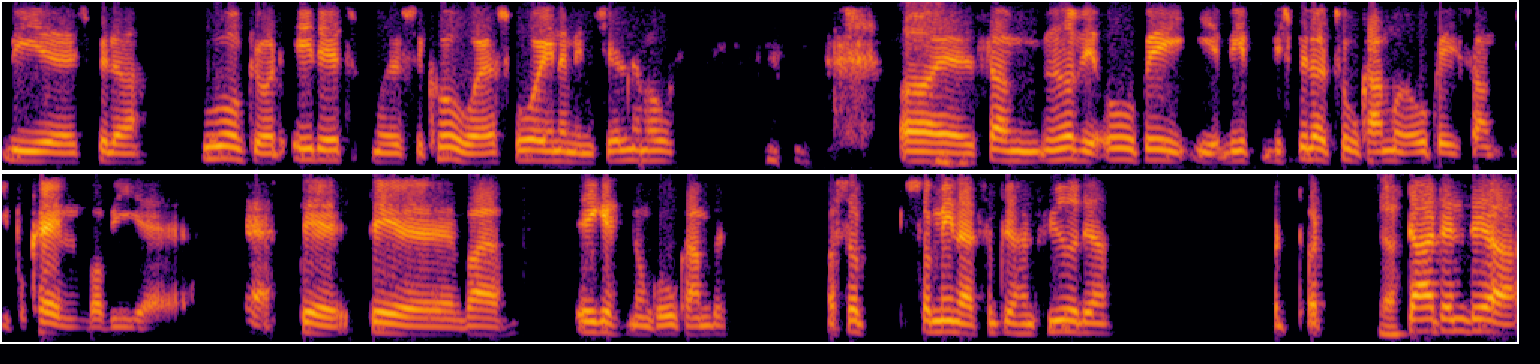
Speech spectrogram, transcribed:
vi øh, spiller uafgjort 1-1 mod FCK, hvor jeg scorer en af mine sjældne mål. og øh, så møder vi OB. I, vi, vi spiller to kampe mod OB som i pokalen, hvor vi, øh, ja, det, det øh, var ikke nogle gode kampe. Og så, så mener jeg, så bliver han fyret der. Og, og ja. der er den der,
